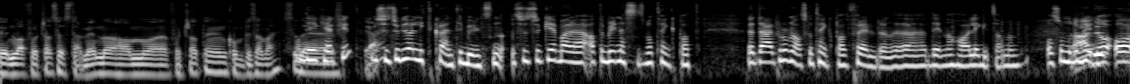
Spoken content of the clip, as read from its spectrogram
hun var fortsatt søsteren min, og han var fortsatt en kompis av meg. Så Og det gikk helt fint. Ja. Syns du ikke det var litt kleint i begynnelsen? Syns du ikke bare at det blir nesten som å tenke på at Det er problematisk å tenke på at foreldrene dine har ligget sammen, og så må du Nei, begynne du- å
